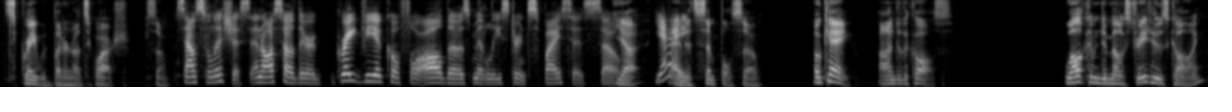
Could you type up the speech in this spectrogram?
it's great with butternut squash. So sounds delicious, and also they're a great vehicle for all those Middle Eastern spices. So yeah, yeah, and it's simple. So okay, on to the calls. Welcome to Milk Street. Who's calling?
